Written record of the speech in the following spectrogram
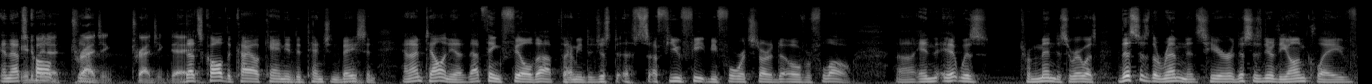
and that's called have been a tragic, yeah, tragic day. That's called the Kyle Canyon Detention Basin. And I'm telling you, that thing filled up. Yep. I mean, to just a, a, few feet before it started to overflow, uh, and it was tremendous where it was. This is the remnants here. This is near the enclave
